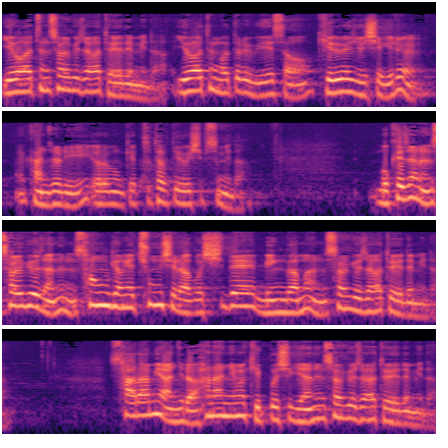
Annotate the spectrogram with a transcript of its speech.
이와 같은 설교자가 되어야 됩니다. 이와 같은 것들을 위해서 기도해 주시기를 간절히 여러분께 부탁드리고 싶습니다. 목회자는 설교자는 성경에 충실하고 시대에 민감한 설교자가 되어야 됩니다. 사람이 아니라 하나님을 기쁘시게 하는 설교자가 되어야 됩니다.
